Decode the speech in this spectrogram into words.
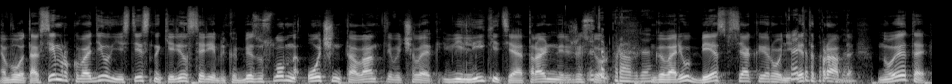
Вот. А всем руководил, естественно, Кирилл Серебренников. Безусловно, очень талантливый человек, великий театральный режиссер. Это правда. Говорю без всякой иронии. Это, это правда. правда. Но это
